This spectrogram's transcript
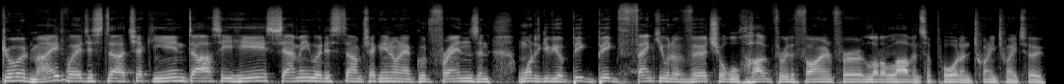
Good, mate. We're just uh, checking in. Darcy here, Sammy. We're just um, checking in on our good friends and wanted to give you a big, big thank you and a virtual hug through the phone for a lot of love and support in 2022.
